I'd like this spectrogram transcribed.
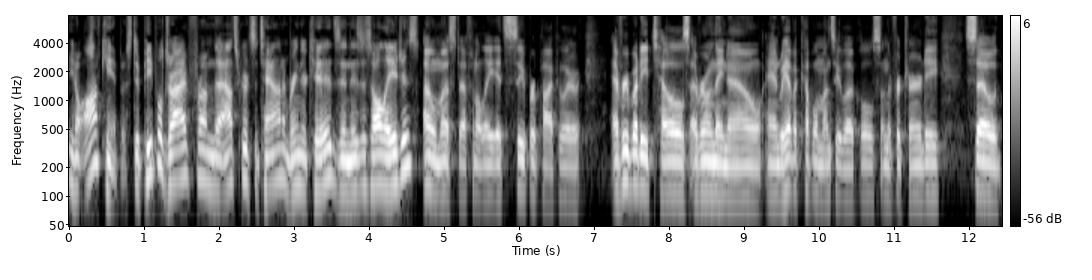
you know off campus? Do people drive from the outskirts of town and bring their kids? And is this all ages? Oh, most definitely. It's super popular. Everybody tells everyone they know, and we have a couple Muncie locals in the fraternity. So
